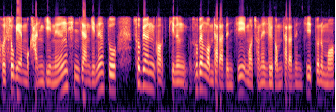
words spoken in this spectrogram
그 속에 뭐 간 기능, 신장 기능 또 소변 거- 기능, 소변 검사라든지 뭐 전해질 검사라든지 또는 뭐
